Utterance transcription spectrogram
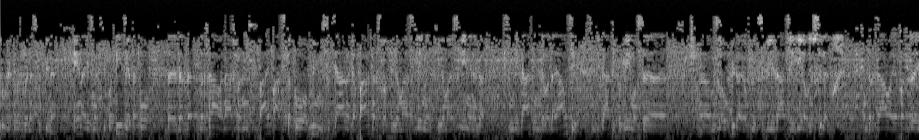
druge družbene skupine. Ena izmed hipotez je tako, da je država našla nek bypass, tako mimo socialnega partnerstva, ki ga imajo sklenjen, ki ga imajo sklenjenega sindikati in delodajalci. Sindikati, kot vemo, se um, zelo upirajo fleksibilizaciji delovne sile. Država je pa zdaj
